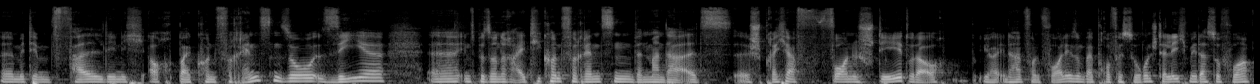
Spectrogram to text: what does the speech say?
äh, mit dem Fall, den ich auch bei Konferenzen so sehe, äh, insbesondere IT-Konferenzen, wenn man da als äh, Sprecher vorne steht oder auch ja, innerhalb von Vorlesungen bei Professoren stelle ich mir das so vor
